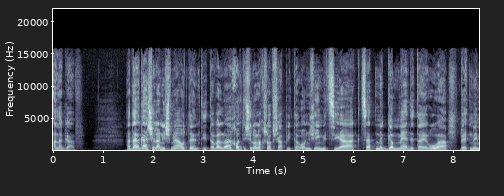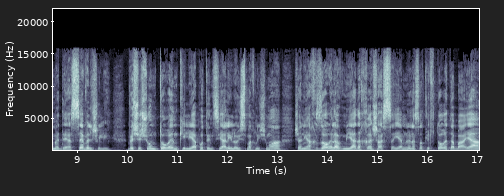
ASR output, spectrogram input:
על הגב. הדאגה שלה נשמעה אותנטית, אבל לא יכולתי שלא לחשוב שהפתרון שהיא מציעה קצת מגמד את האירוע ואת מימדי הסבל שלי, וששום תורם כליה פוטנציאלי לא ישמח לשמוע שאני אחזור אליו מיד אחרי שאסיים לנסות לפתור את הבעיה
